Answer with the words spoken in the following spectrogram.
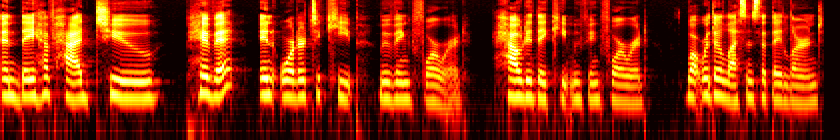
and they have had to pivot in order to keep moving forward. How did they keep moving forward? What were the lessons that they learned?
